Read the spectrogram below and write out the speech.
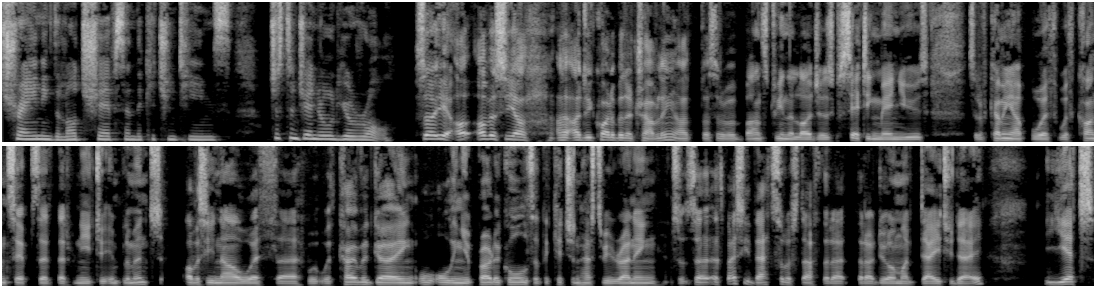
training the lodge chefs and the kitchen teams, just in general, your role? So yeah, obviously I, I, do quite a bit of traveling. I, I, sort of bounce between the lodges, setting menus, sort of coming up with, with concepts that, that we need to implement. Obviously now with uh, with COVID going, all, all, the new protocols that the kitchen has to be running. So, so it's basically that sort of stuff that I, that I do on my day to day. Yet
